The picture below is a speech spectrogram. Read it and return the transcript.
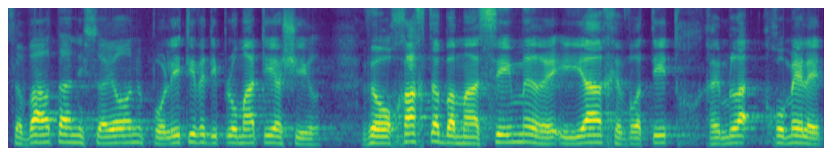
צברת ניסיון פוליטי ודיפלומטי עשיר, והוכחת במעשים ראייה חברתית חומלת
